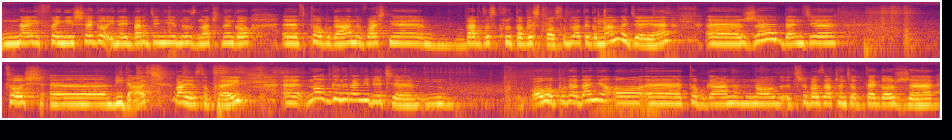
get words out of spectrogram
najfajniejszego i najbardziej niejednoznacznego e, w Top Gun właśnie w bardzo skrótowy sposób, dlatego mam nadzieję, e, że będzie coś e, widać, chyba jest ok. No generalnie wiecie, opowiadanie o e, Top Gun, no, trzeba zacząć od tego, że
